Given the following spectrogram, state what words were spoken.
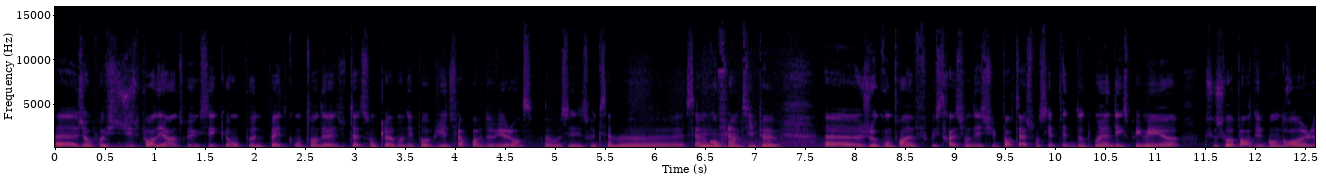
Euh, J'en profite juste pour dire un truc, c'est qu'on peut ne pas être content des résultats de son club, on n'est pas obligé de faire preuve de violence. C'est des trucs ça me ça me gonfle un petit peu. Euh, je comprends la frustration des supporters. Je pense qu'il y a peut-être d'autres moyens d'exprimer, euh, que ce soit par des banderoles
